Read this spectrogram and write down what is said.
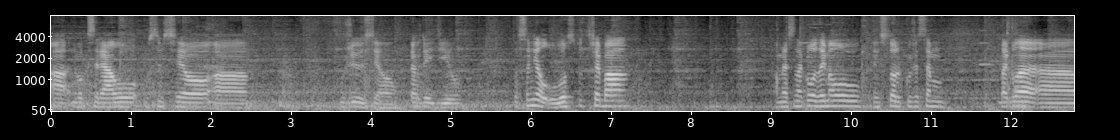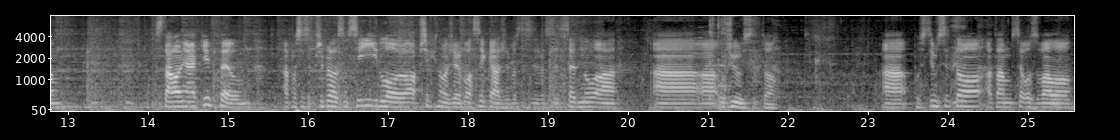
a, nebo k seriálu, pustím si ho a užiju si ho, každý díl. To jsem měl u Lostu třeba a měl jsem takovou zajímavou historku, že jsem takhle uh, stál nějaký film a prostě se připravil jsem si jídlo a všechno, že klasika, že prostě si prostě sednu a, a, a užiju si to. A pustím si to a tam se ozvalo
